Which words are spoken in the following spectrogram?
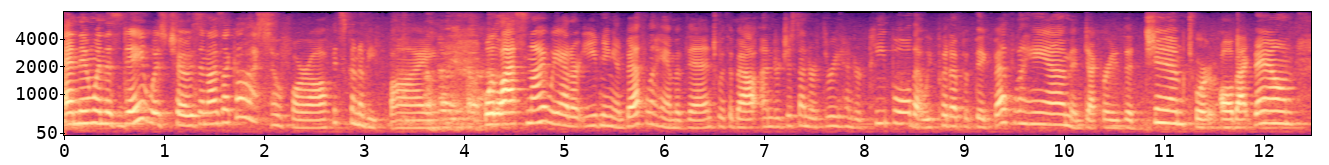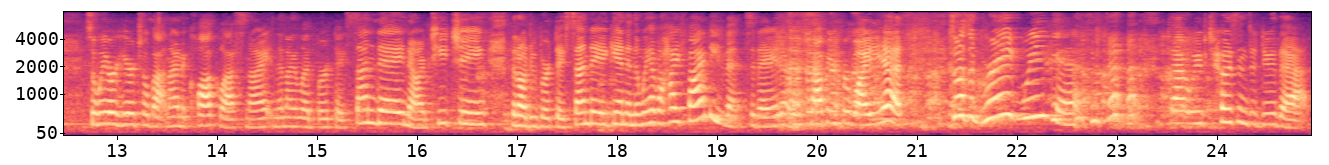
And then when this date was chosen, I was like, oh, so far off. It's going to be fine. Well, last night we had our evening in Bethlehem event with about under just under 300 people that we put up a big Bethlehem and decorated the gym, tore it all back down. So we were here till about nine o'clock last night, and then I led birthday Sunday. Now I'm teaching. Then I'll do birthday Sunday again, and then we have a high five event today that we're shopping for YES. So it's a great weekend that we've chosen to do that.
